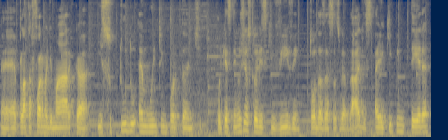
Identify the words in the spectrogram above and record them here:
é, plataforma de marca, isso tudo é muito importante, porque se tem os gestores que vivem todas essas verdades, a equipe inteira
